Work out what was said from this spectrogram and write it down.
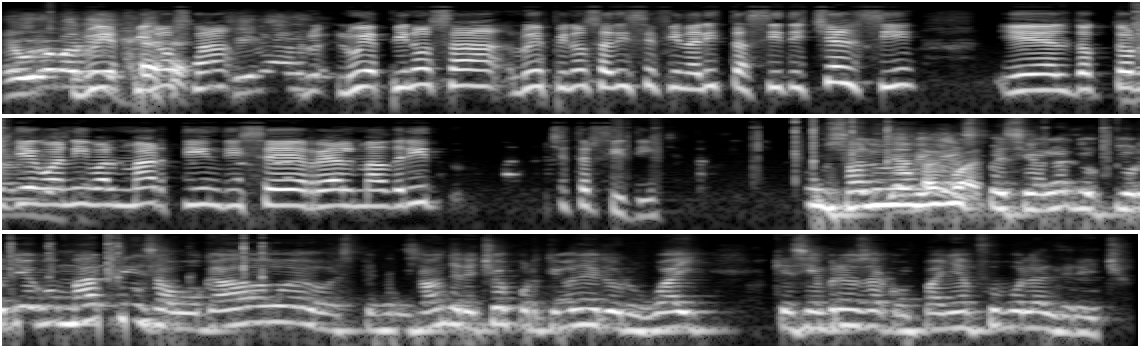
Europa Luis Espinosa, final, Luis Espinosa, Luis Espinosa dice finalista City Chelsea y el doctor. Diego Aníbal Martín dice Real Madrid Manchester City. Un saludo muy especial al doctor Diego Martins, abogado especializado en Derecho Deportivo en el Uruguay, que siempre nos acompaña en fútbol al derecho.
